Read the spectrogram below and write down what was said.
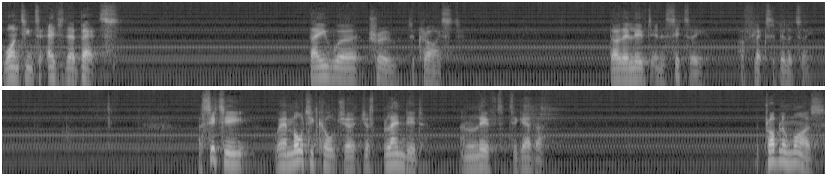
wanting to edge their bets. They were true to Christ, though they lived in a city of flexibility. A city where multicultural just blended and lived together. The problem was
